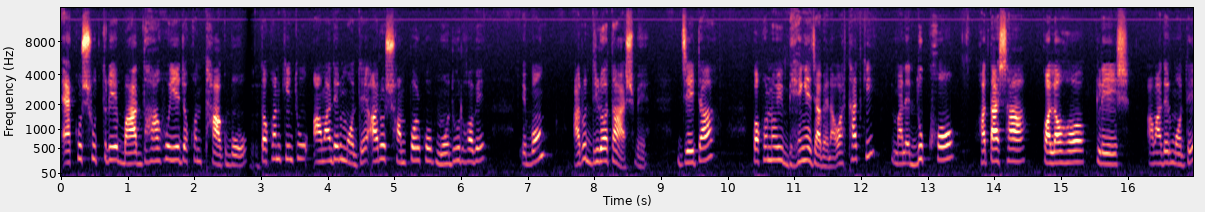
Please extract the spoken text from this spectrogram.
একসূত্রে বাধা হয়ে যখন থাকব, তখন কিন্তু আমাদের মধ্যে আরও সম্পর্ক মধুর হবে এবং আরও দৃঢ়তা আসবে, যেটা কখনোই ভেঙে যাবে না। অর্থাৎ কি? মানে দুঃখ, হতাশা, কলহ, ক্লেশ আমাদের মধ্যে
